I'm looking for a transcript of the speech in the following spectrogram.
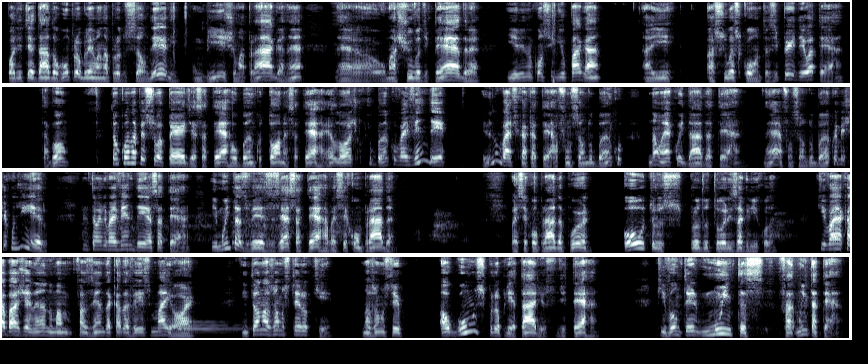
pode ter dado algum problema na produção dele, um bicho, uma praga, né? Né uma chuva de pedra, e ele não conseguiu pagar aí as suas contas e perdeu a terra. Tá bom? Então, quando a pessoa perde essa terra, o banco toma essa terra, é lógico que o banco vai vender. Ele não vai ficar com a terra. A função do banco não é cuidar da terra. Né? A função do banco é mexer com dinheiro. Então, ele vai vender essa terra. E muitas vezes essa terra vai ser comprada vai ser comprada por outros produtores agrícolas, que vai acabar gerando uma fazenda cada vez maior. Então nós vamos ter o quê? Nós vamos ter alguns proprietários de terra que vão ter muitas, muita terra.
